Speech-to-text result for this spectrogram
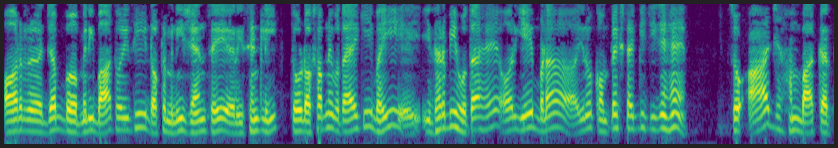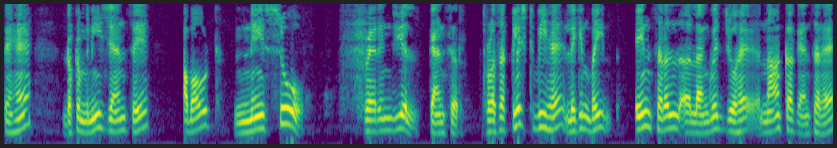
और जब मेरी बात हो रही थी डॉक्टर मनीष जैन से रिसेंटली तो डॉक्टर साहब ने बताया कि भाई इधर भी होता है और ये बड़ा यू नो कॉम्प्लेक्स टाइप की चीज़ें हैं। सो so, आज हम बात करते हैं डॉक्टर मनीष जैन से अबाउट नेसो फेरेंजियल कैंसर थोड़ा सा क्लिष्ट भी है लेकिन भाई इन सरल लैंग्वेज जो है नाक का कैंसर है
